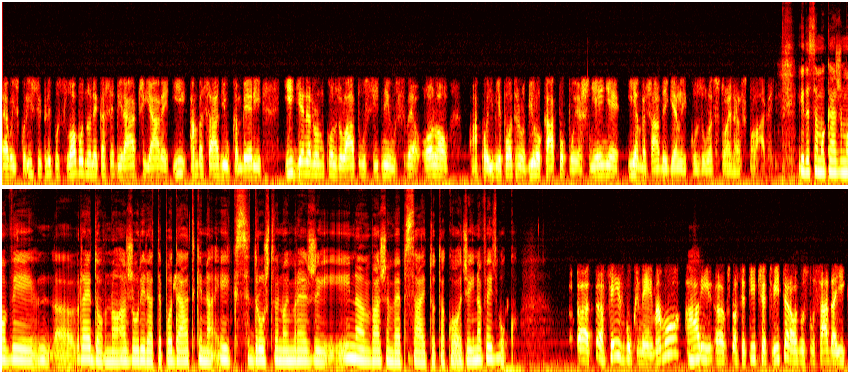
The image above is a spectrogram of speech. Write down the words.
evo iskoristio priliku slobodno neka se birači jave i ambasadi u Kamberi i generalnom konzulatu u Sidneju sve ono ako im je potrebno bilo kakvo pojašnjenje i ambasada i generalni konzulat stoje na raspolaganju. I da samo kažemo, vi redovno ažurirate podatke na X društvenoj mreži i na vašem web sajtu takođe i na Facebooku. Facebook nemamo, ali mhm. što se tiče Twittera, odnosno sada X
